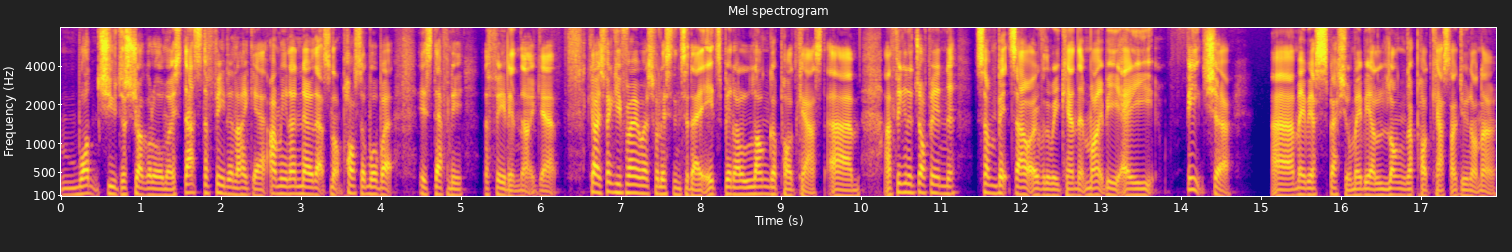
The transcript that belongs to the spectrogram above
wants you to struggle almost. That's the feeling I get. I mean, I know that's not possible, but it's definitely the feeling that I get. Guys, thank you very much for listening today. It's been a longer podcast. Um, I'm thinking of dropping some bits out over the weekend that might be a feature, uh, maybe a special, maybe a longer podcast. I do not know.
